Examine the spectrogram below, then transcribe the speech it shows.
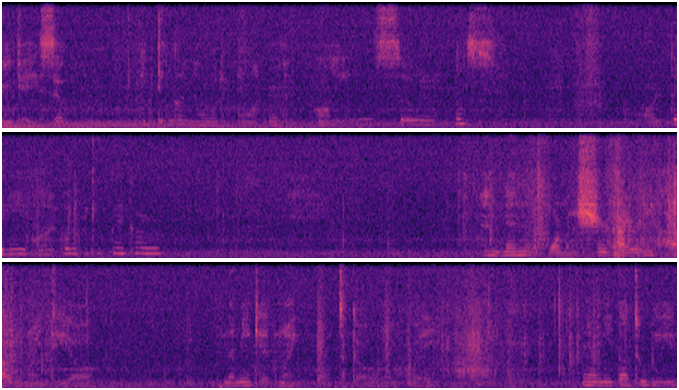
Okay, so I think I know what I want in my eyes. So this heart thingy, but I gotta bigger. And then for my shirt, I already have an idea. But let me get my belt going away. And I need that to be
